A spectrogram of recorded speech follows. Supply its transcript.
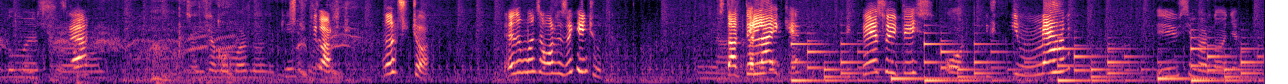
Я думаю, що Все? на цьому можна закінчити. Що ж, ну що? Я думаю, це можна закінчувати. Ставте лайки, підписуйтесь О, і всім мега і всім гарного дня.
